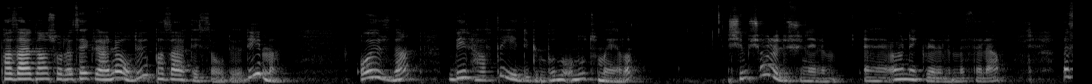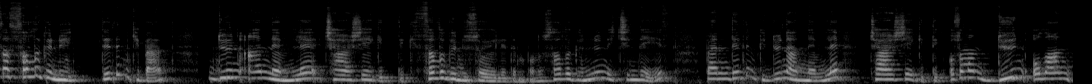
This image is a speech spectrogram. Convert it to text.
Pazardan sonra tekrar ne oluyor? Pazartesi oluyor değil mi? O yüzden bir hafta 7 gün. Bunu unutmayalım. Şimdi şöyle düşünelim. Ee, örnek verelim mesela. Mesela salı günü dedim ki ben dün annemle çarşıya gittik. Salı günü söyledim bunu. Salı gününün içindeyiz. Ben dedim ki dün annemle çarşıya gittik. O zaman dün olan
